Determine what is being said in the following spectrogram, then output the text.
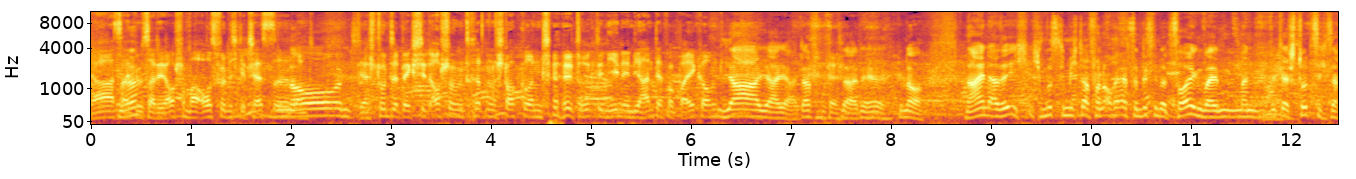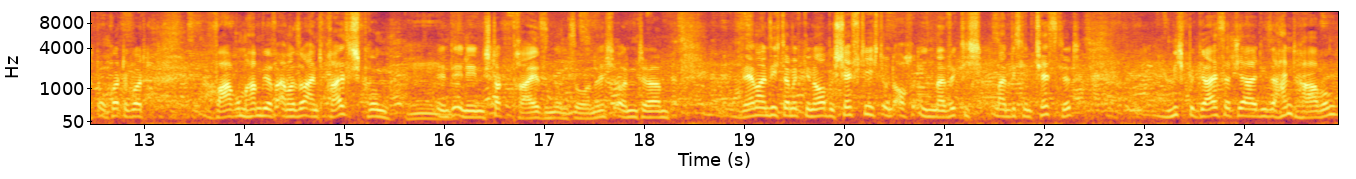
Ja, ne? Cypress hat den auch schon mal ausführlich getestet. Genau, Und und- der Stundebeck steht auch schon im dritten Stock und drückt den jeden in die Hand, der vorbeikommt. Ja, ja, ja, das ist klar, der, genau. Nein, also ich, ich musste mich davon auch erst ein bisschen überzeugen, weil man wird ja stutzig, sagt, oh Gott, oh Gott, warum haben wir auf einmal so einen Preissprung in, in den Stockpreisen und so, nicht? Und ähm, wenn man sich damit genau beschäftigt und auch ihn mal wirklich mal ein bisschen testet, mich begeistert ja diese Handhabung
